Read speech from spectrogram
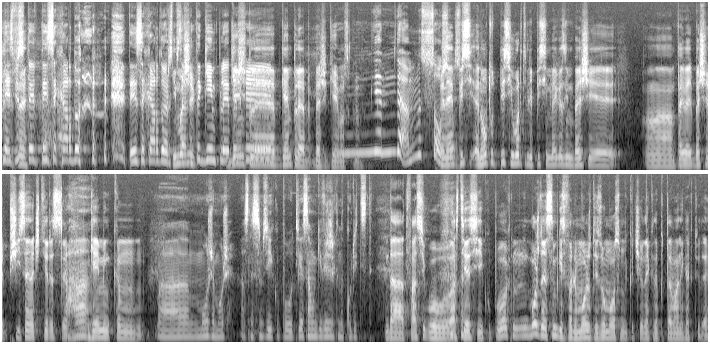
не, смисъл, те, те са хардуер. те са хардуер списанията. Геймплей беше... геймплей, беше геймърско. Да, м, со, Е, едното от PC World или PC Magazine беше, бе- беше 60 на 40 Аха. гейминг към... А, може, може. Аз не съм си ги купувал. Тия само ги виждах на кориците. Да, това си го... Аз тия си ги купувах. Може да не съм ги свалил, може да изумно съм ги качил някъде по тавани, както и да е.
